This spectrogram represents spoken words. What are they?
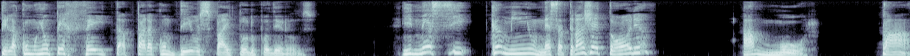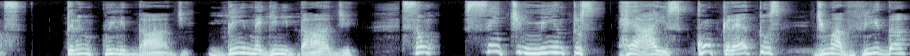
pela comunhão perfeita para com Deus Pai Todo-Poderoso. E nesse caminho, nessa trajetória, amor, paz, tranquilidade, benignidade são sentimentos reais, concretos de uma vida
